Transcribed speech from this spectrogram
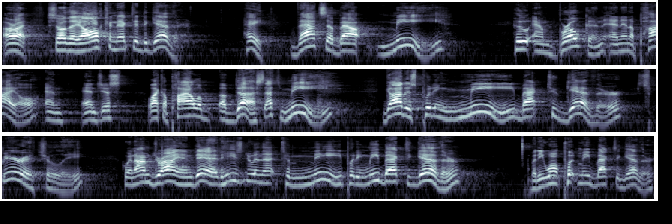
All right, so they all connected together. Hey, that's about me who am broken and in a pile and, and just like a pile of, of dust. That's me. God is putting me back together spiritually when I'm dry and dead, He's doing that to me, putting me back together, but He won't put me back together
